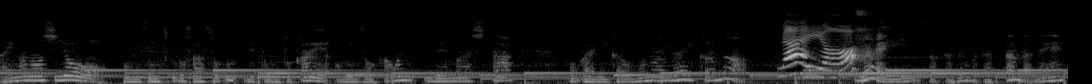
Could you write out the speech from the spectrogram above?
買い物をしよう。お店に着くと早速レトルトカレーお水をカゴに入れました。他に買うものはないかな？ないよ。ない？そっか全部買ったんだね。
